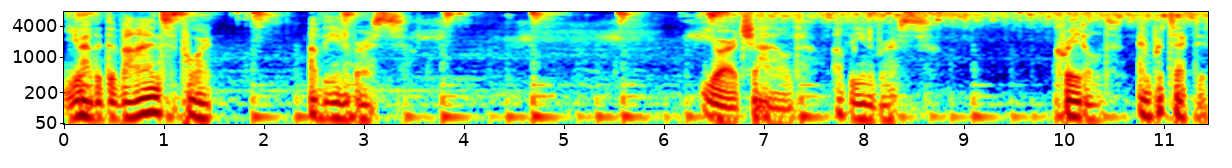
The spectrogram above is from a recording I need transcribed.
You have the divine support of the universe. You are a child of the universe, cradled and protected.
